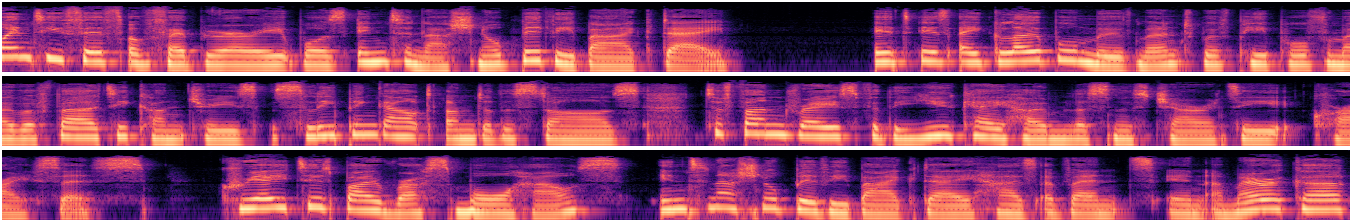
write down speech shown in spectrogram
The 25th of February was International Bivvy Bag Day. It is a global movement with people from over 30 countries sleeping out under the stars to fundraise for the UK homelessness charity Crisis. Created by Russ Morehouse, International Bivvy Bag Day has events in America,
